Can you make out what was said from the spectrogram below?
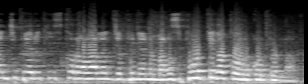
మంచి పేరు తీసుకురావాలని చెప్పి నేను మనస్ఫూర్తిగా కోరుకుంటున్నాను.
